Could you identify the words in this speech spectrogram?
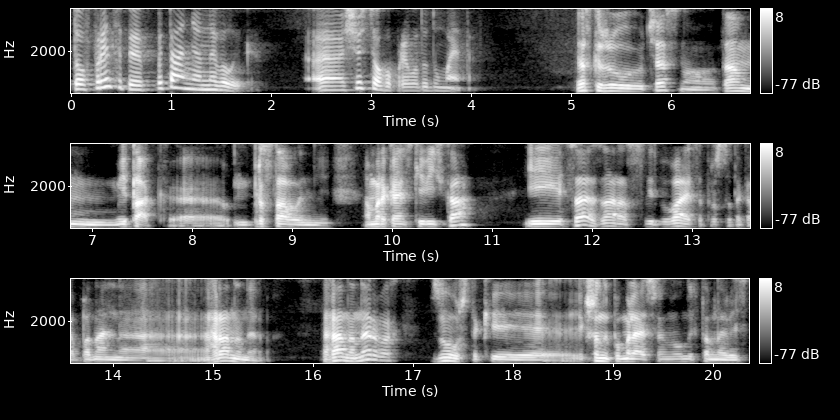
то в принципі питання невелике. Що з цього приводу думаєте? Я скажу чесно, там і так представлені американські війська, і це зараз відбувається просто така банальна гра на нервах. Гра на нервах. Знову ж таки, якщо не помиляюся, у них там навіть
